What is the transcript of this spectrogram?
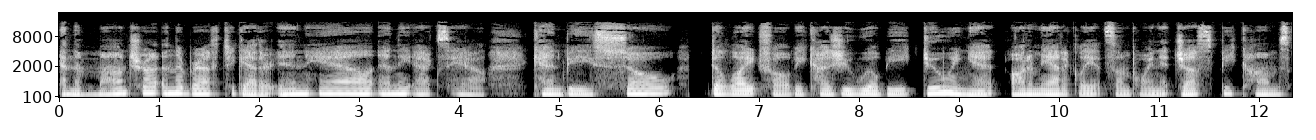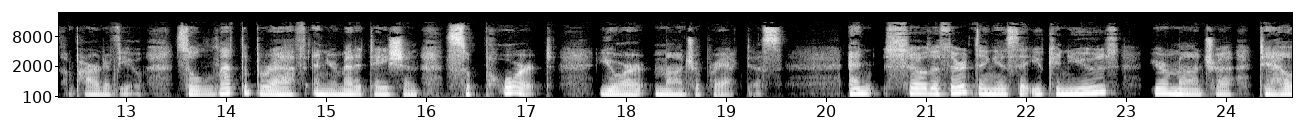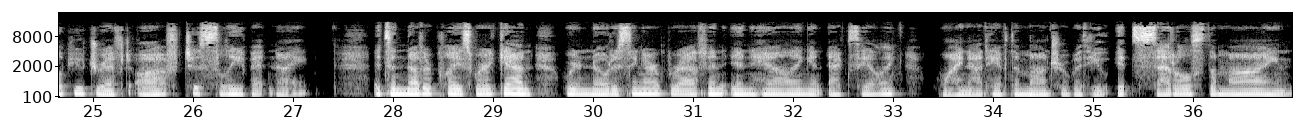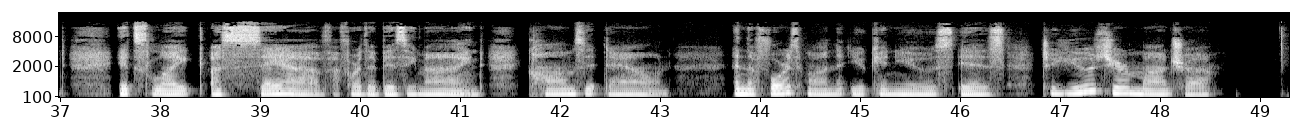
And the mantra and the breath together, inhale and the exhale, can be so delightful because you will be doing it automatically at some point. It just becomes a part of you. So let the breath and your meditation support your mantra practice. And so the third thing is that you can use your mantra to help you drift off to sleep at night. It's another place where again, we're noticing our breath and inhaling and exhaling. Why not have the mantra with you? It settles the mind. It's like a salve for the busy mind, calms it down. And the fourth one that you can use is to use your mantra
